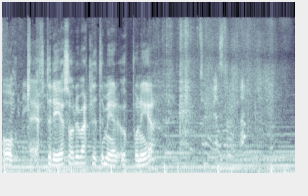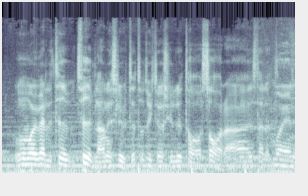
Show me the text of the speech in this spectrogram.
Och efter det så har det varit lite mer upp och ner. Och hon var ju väldigt tv- tvivlande i slutet och tyckte jag skulle ta Sara istället. Vad är nu?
